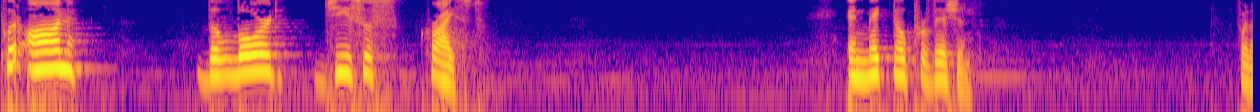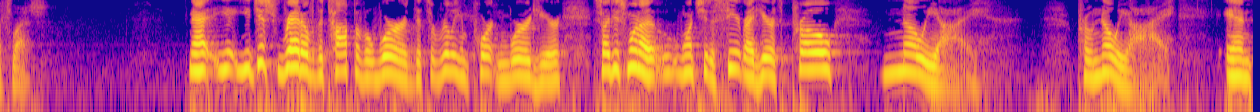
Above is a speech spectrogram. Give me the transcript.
Put on the Lord Jesus Christ and make no provision for the flesh. Now, you, you, just read over the top of a word that's a really important word here. So I just want to want you to see it right here. It's pronoei. Pronoei. And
